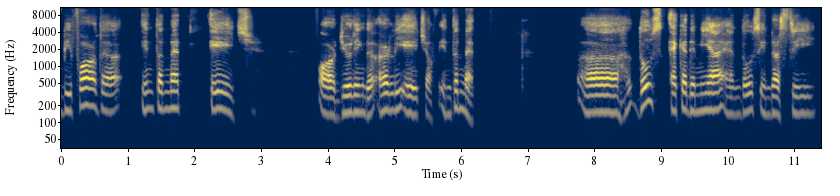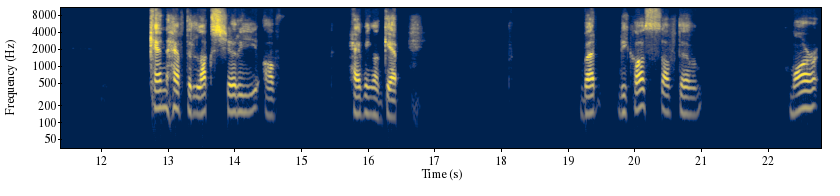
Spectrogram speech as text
before the internet age or during the early age of internet, uh, those academia and those industry can have the luxury of having a gap but because of the more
